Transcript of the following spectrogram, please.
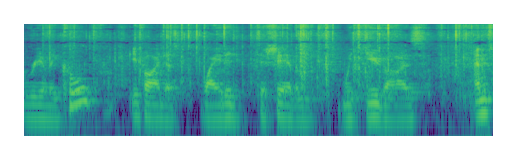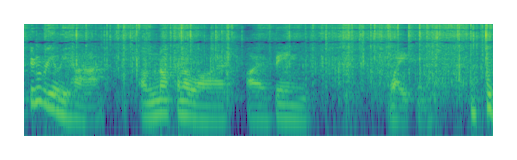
really cool if I just waited to share them with you guys. And it's been really hard. I'm not gonna lie, I've been waiting. I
